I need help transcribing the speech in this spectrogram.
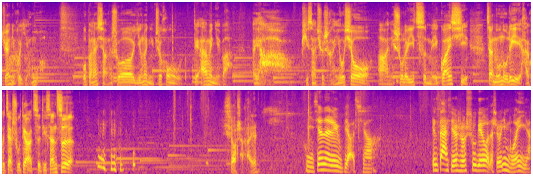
居然你会赢我。我本来想着说，赢了你之后得安慰你吧。哎呀，P 三确实很优秀啊！你输了一次没关系，再努努力还会再输第二次、第三次。笑啥呀？你现在这个表情，跟大学时候输给我的时候一模一样。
